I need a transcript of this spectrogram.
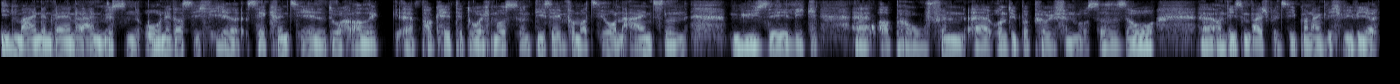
in meinen Van rein müssen, ohne dass ich hier sequenziell durch alle äh, Pakete durch muss und diese Information einzeln mühselig äh, abrufen äh, und überprüfen muss. Also so äh, an diesem Beispiel sieht man eigentlich, wie wir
